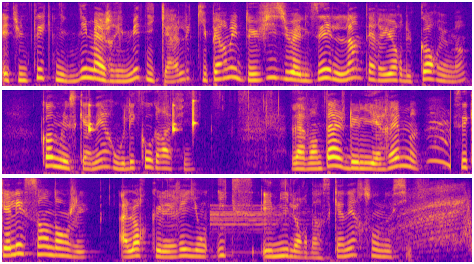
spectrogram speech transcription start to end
est une technique d'imagerie médicale qui permet de visualiser l'intérieur du corps humain, comme le scanner ou l'échographie. L'avantage de l'IRM, c'est qu'elle est sans danger, alors que les rayons X émis lors d'un scanner sont nocifs.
